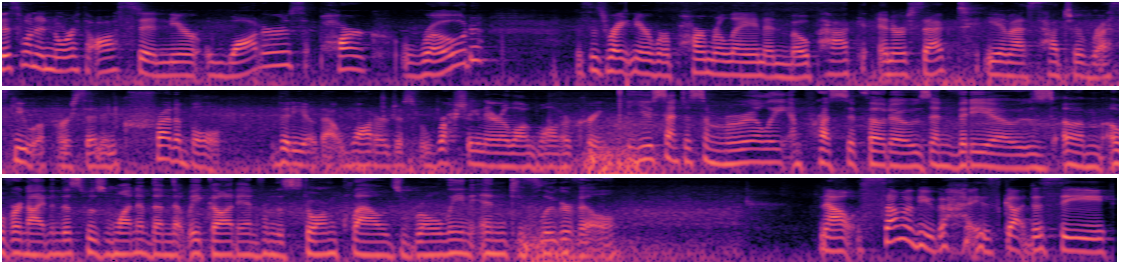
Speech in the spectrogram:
This one in North Austin near Waters Park Road. This is right near where Palmer Lane and Mopac intersect. EMS had to rescue a person. Incredible video that water just rushing there along Waller Creek. You sent us some really impressive photos and videos um, overnight, and this was one of them that we got in from the storm clouds rolling into Pflugerville. Now, some of you guys got to see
